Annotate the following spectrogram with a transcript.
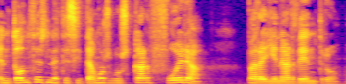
Entonces necesitamos buscar fuera para llenar dentro.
